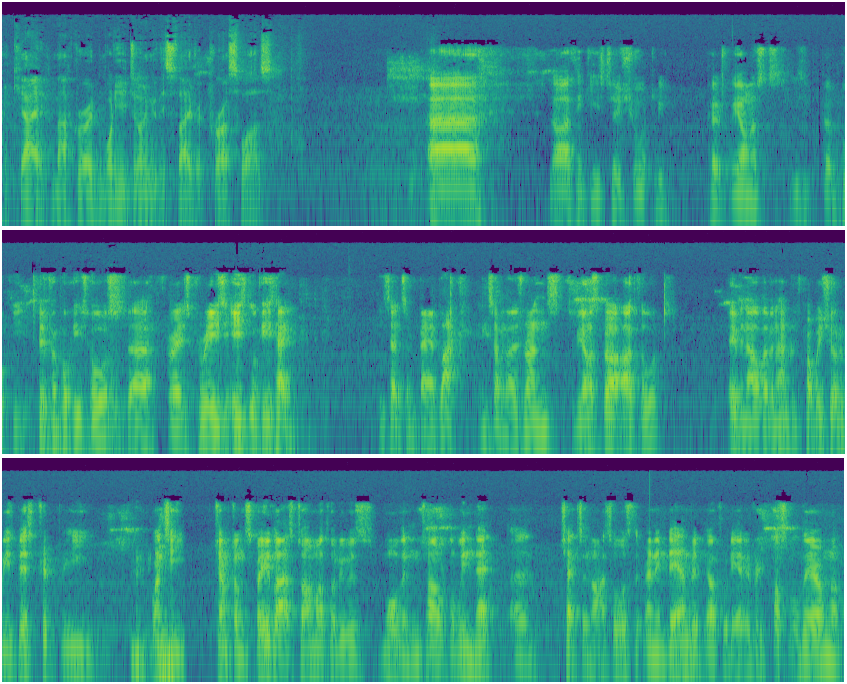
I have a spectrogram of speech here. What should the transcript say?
Okay, Mark Roden, what are you doing with this favourite price wise? Uh, no, I think he's too short to be perfectly honest. He's a bookie, bit of a bookie's horse uh, throughout his career. He's, he's, look, he's had he's had some bad luck in some of those runs, to be honest. But I, I thought, even though 1100 is probably short of his best trip, he once he jumped on speed last time, I thought he was more than entitled to win that. Uh, Chat's a nice horse that ran him down, but I thought he had every possible there. I'm not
